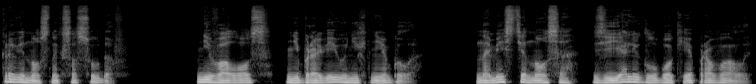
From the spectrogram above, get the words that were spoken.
кровеносных сосудов. Ни волос, ни бровей у них не было. На месте носа зияли глубокие провалы.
